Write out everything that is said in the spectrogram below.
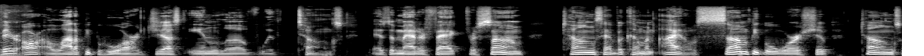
There are a lot of people who are just in love with tongues. As a matter of fact, for some, tongues have become an idol. Some people worship tongues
